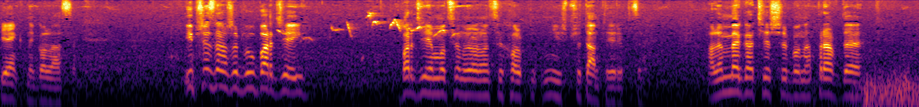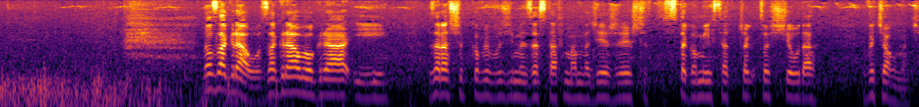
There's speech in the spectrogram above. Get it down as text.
Piękny golasek. I przyznam, że był bardziej bardziej emocjonujący holp niż przy tamtej rybce. Ale mega cieszy, bo naprawdę no zagrało, zagrało gra i zaraz szybko wywozimy zestaw. Mam nadzieję, że jeszcze z tego miejsca coś się uda wyciągnąć.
